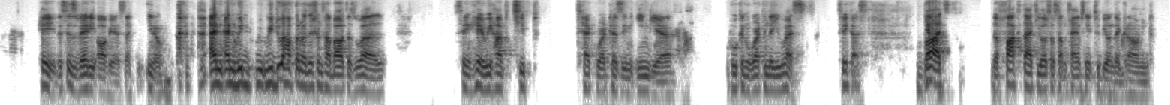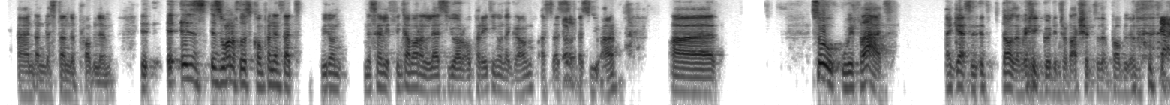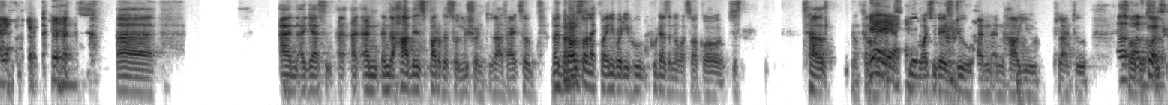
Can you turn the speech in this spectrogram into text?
hey, this is very obvious, like, you know, and, and we, we do have conversations about as well, saying, hey, we have cheap tech workers in India who can work in the US, take us. But yeah. the fact that you also sometimes need to be on the ground and understand the problem it, it is, is one of those components that we don't necessarily think about unless you are operating on the ground as, as, totally. as you are. Uh, so with that, I guess it, it, that was a very good introduction to the problem. yeah, yeah. uh, and I guess and and the hub is part of the solution to that, right? So, but but mm-hmm. also like for anybody who who doesn't know what Wasoko, just tell you know, kind of yeah, like yeah. explain what you guys do and and how you plan to uh, of course.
